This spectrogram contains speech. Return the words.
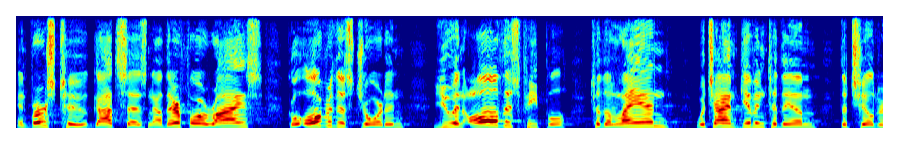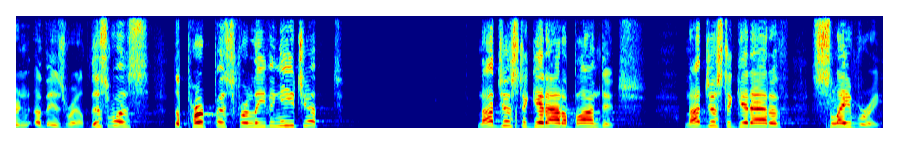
In verse 2, God says, Now therefore arise, go over this Jordan, you and all this people, to the land which I am giving to them, the children of Israel. This was the purpose for leaving Egypt. Not just to get out of bondage, not just to get out of slavery.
